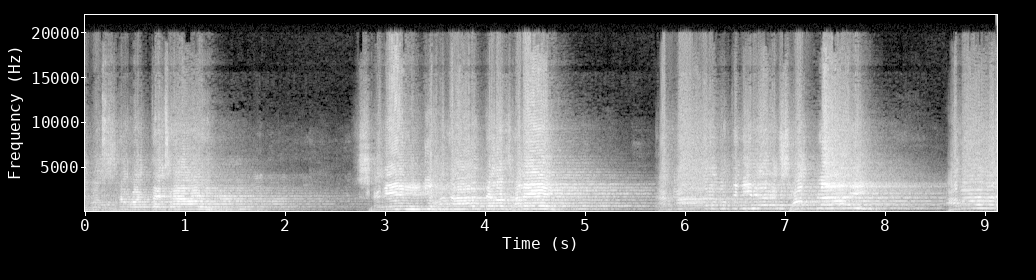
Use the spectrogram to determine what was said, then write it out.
প্রশ্ন করতে চাই, সেদিন দুই হাজার তেরো সালে ঢাকার আমার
